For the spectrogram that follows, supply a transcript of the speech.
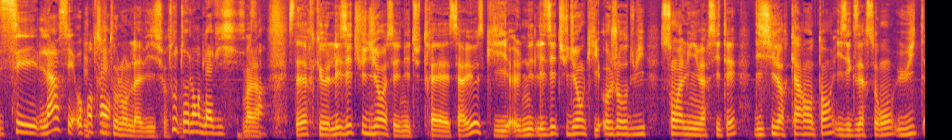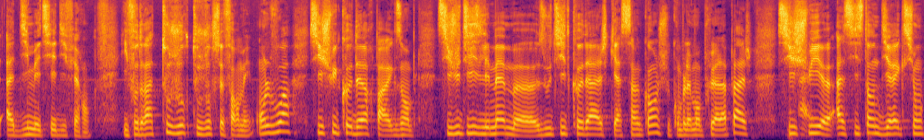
c'est là, c'est au contraire. Tout au long de la vie, surtout. Tout au long de la vie. Voilà. C'est-à-dire que les étudiants, c'est une étude très sérieuse, qui, les étudiants qui aujourd'hui sont à l'université, d'ici leurs 40 ans, ils exerceront 8 à 10 métiers différents. Il faudra toujours, toujours se former. On le voit. Si je suis codeur, par exemple, si j'utilise les mêmes euh, outils de codage qu'il y a 5 ans, je suis complètement plus à la plage. Si je suis euh, direction,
